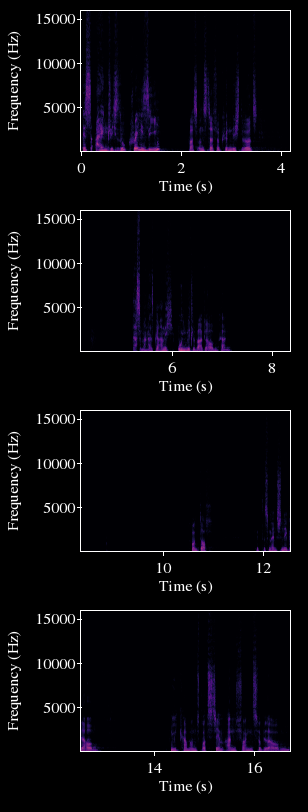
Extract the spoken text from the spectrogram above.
ist eigentlich so crazy, was uns da verkündigt wird, dass man das gar nicht unmittelbar glauben kann. Und doch gibt es Menschen, die glauben. Wie kann man trotzdem anfangen zu glauben?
